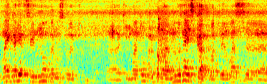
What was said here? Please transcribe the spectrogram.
В моей коллекции много русского э, кинематографа. Ну, вы знаете как, вот у вас э,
